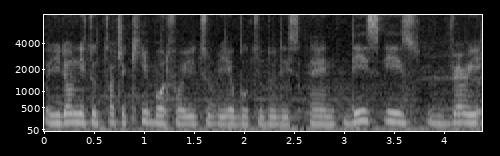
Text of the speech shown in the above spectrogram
you don't need to touch a keyboard for you to be able to do this. And this is very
